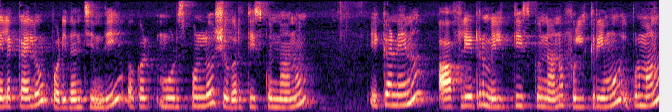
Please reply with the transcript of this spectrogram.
ఏలక్కాయలు పొడి దంచింది. ఒక మూడు స్పూన్లు షుగర్ తీసుకున్నాను. ఇక్కడ నేను హాఫ్ లీటర్ మిల్క్ తీసుకున్నాను ఫుల్ క్రీము. ఇప్పుడు మనం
